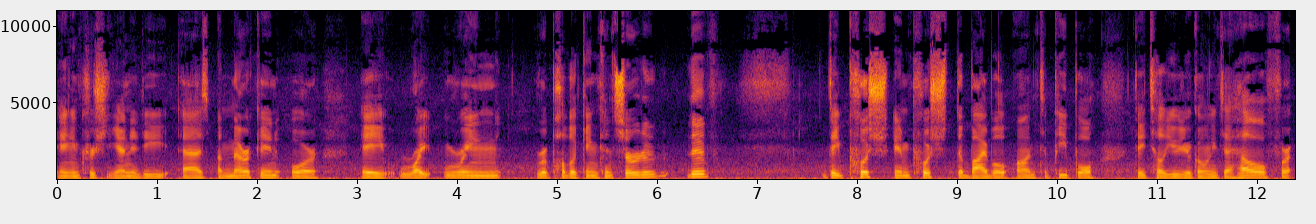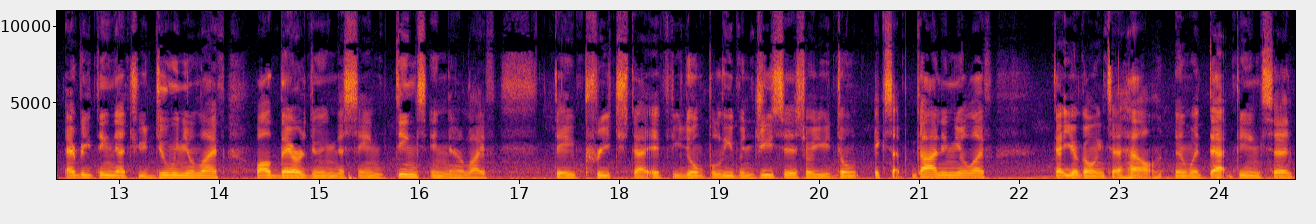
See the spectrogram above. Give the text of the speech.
and Christianity as American or a right wing Republican conservative, they push and push the Bible onto people. They tell you you're going to hell for everything that you do in your life while they're doing the same things in their life they preach that if you don't believe in Jesus or you don't accept God in your life, that you're going to hell. And with that being said,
